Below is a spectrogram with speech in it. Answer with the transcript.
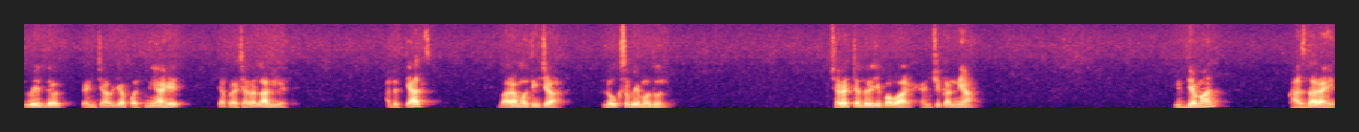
सुवेद त्यांच्या ज्या पत्नी आहेत त्या प्रचाराला लागल्या आहेत. आता त्याच बारामतीच्या लोकसभेमधून शरदचंद्रजी पवार यांची कन्या विद्यमान खासदार आहेत.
